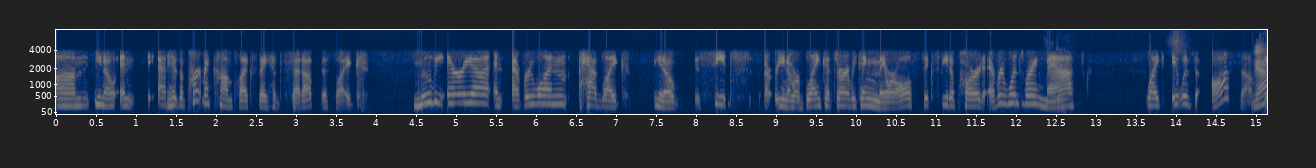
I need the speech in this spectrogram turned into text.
um, you know, and at his apartment complex, they had set up this like movie area, and everyone had like you know seats, or, you know, or blankets or everything. And they were all six feet apart. Everyone's wearing masks. Like it was awesome. Yeah. It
